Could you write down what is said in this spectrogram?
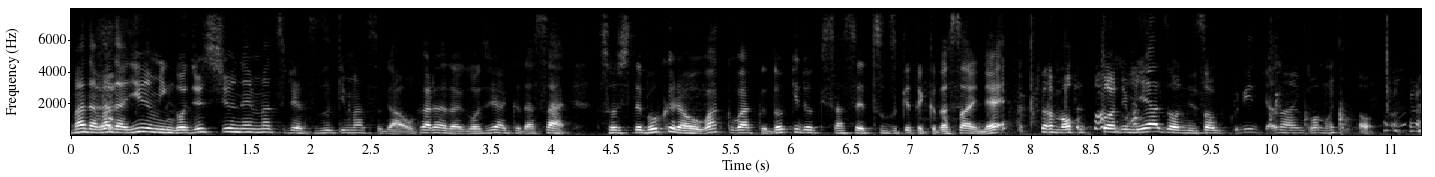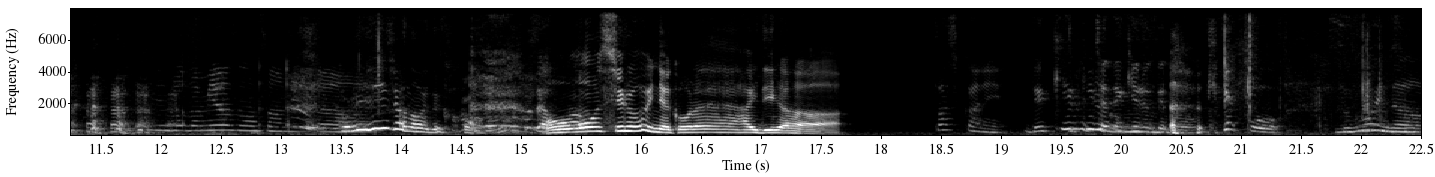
まだまだユーミン50周年祭りは続きますがお体ご自愛ください。そして僕らをワクワクドキドキさせ続けてくださいね。本当にミヤゾンにそっくりじゃないこの人。これいいじゃないですか。面白いねこれアイディア。確かに。できるっちゃできるけど結構すごいな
